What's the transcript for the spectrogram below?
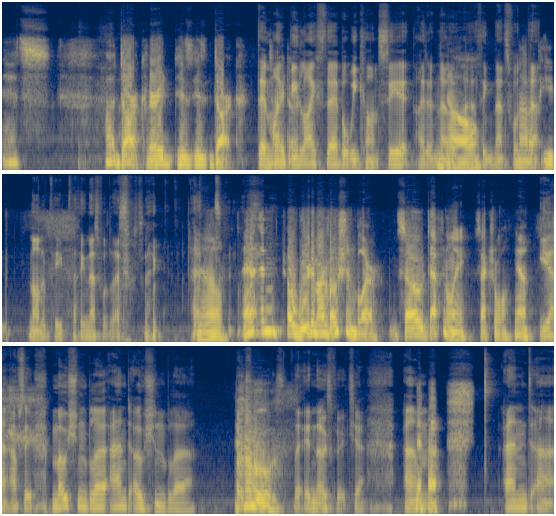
it's uh, dark. Very his his dark. There it's might be life there, but we can't see it. I don't know. No, I think that's what not that, a peep. Not a peep. I think that's what that's saying no, and, and, a weird amount of ocean blur. So definitely sexual. Yeah. Yeah, absolutely. Motion blur and ocean blur. oh, in those picture. Um, yeah. And uh,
